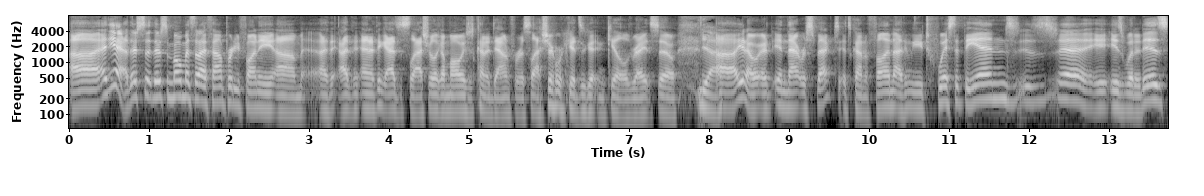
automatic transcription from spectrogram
Uh, and yeah, there's there's some moments that I found pretty funny. Um, I, th- I th- and I think as a slasher, like I'm always just kind of down for a slasher where kids are getting killed, right? So Yeah. uh, you know, in, in that respect, it's kind of fun. I think the twist at the end is uh, is what it is.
